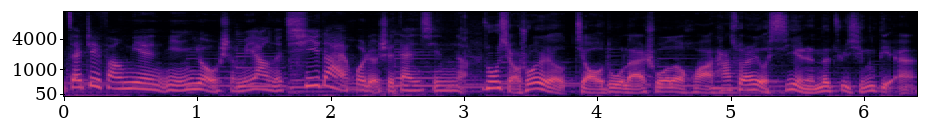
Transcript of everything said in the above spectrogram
在这方面您有什么样的期待或者是担心呢？从小说的角度来说的话，它虽然有吸引人的剧情点，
